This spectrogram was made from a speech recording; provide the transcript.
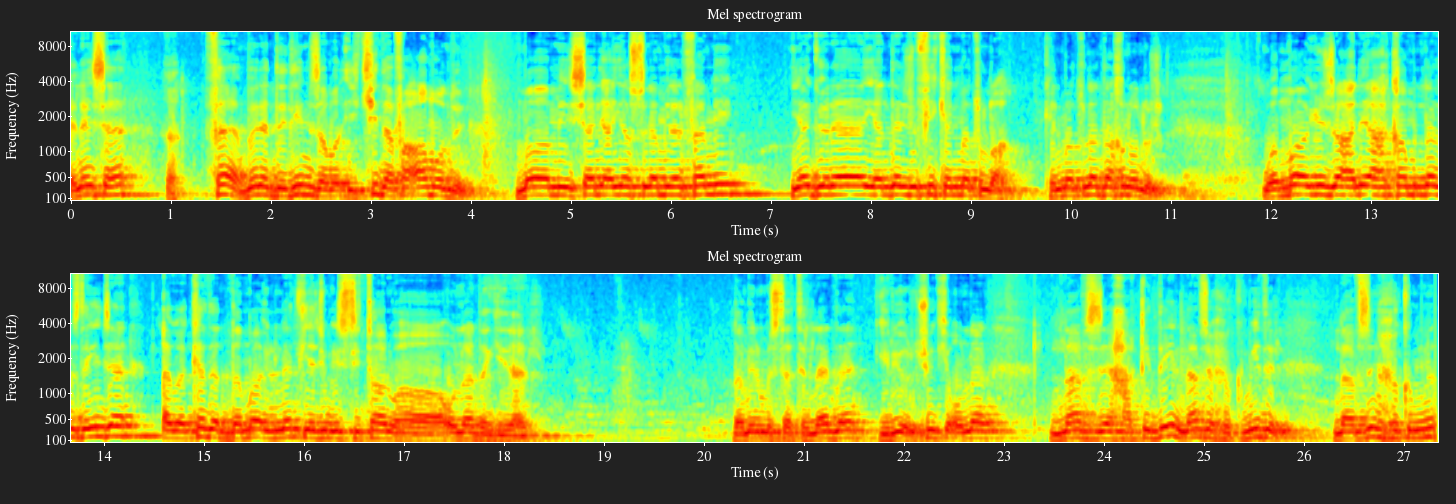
müstetire. Öyleyse heh, fe böyle dediğim zaman iki defa am oldu. Ma min şani en yasura minel femi ya göre yendericu fi kelimetullah. Kelimetullah dahil olur. Ve ma yüzre aleyh ahkamul lafz deyince ve keder damair let yecib istitaruha onlar da girer. Damir müstetirler de giriyor. Çünkü onlar lafz-ı değil, lafz-ı hükmidir. Lafzın hükmü,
